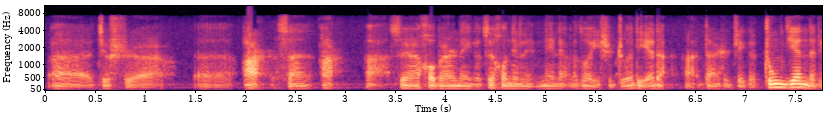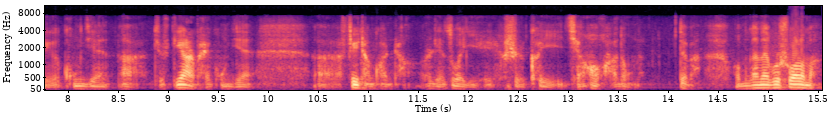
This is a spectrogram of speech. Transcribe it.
呃就是呃二三二啊，虽然后边那个最后那两那两个座椅是折叠的啊，但是这个中间的这个空间啊，就是第二排空间。呃，非常宽敞，而且座椅是可以前后滑动的，对吧？我们刚才不是说了吗？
